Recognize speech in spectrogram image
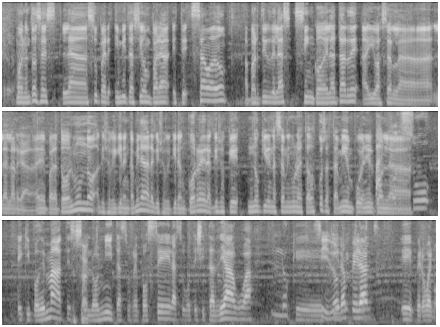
Creo. Bueno, entonces la super invitación para este sábado a partir de las 5 de la tarde, ahí va a ser la, la largada, ¿eh? para todo el mundo, aquellos que quieran caminar, aquellos que quieran correr, aquellos que no quieren hacer ninguna de estas dos cosas, también pueden ir Van con la... con su equipo de mate, su lonita, su reposera, su botellita de agua, lo que Sí, lo quieran, que pero, quieran. Eh, pero bueno,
